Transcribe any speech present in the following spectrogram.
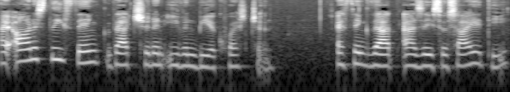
I honestly think that shouldn't even be a question. I think that as a society,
